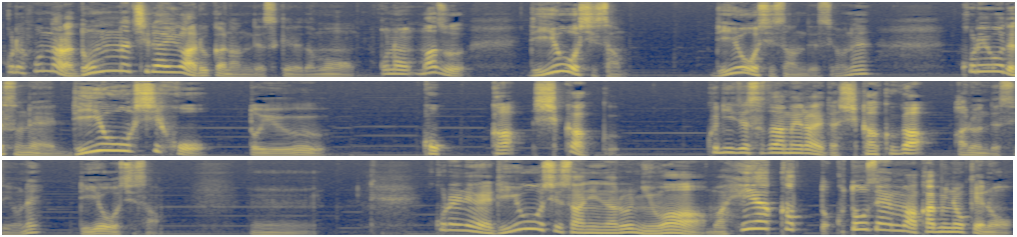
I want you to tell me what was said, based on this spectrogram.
これほんならどんな違いがあるかなんですけれども、この、まず、理容師さん。理容師さんですよね。これはですね、理容師法という国家資格、国で定められた資格があるんですよね。理容師さん。うん。これね、理容師さんになるには、まあ、ヘアカット。当然、まあ、髪の毛の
